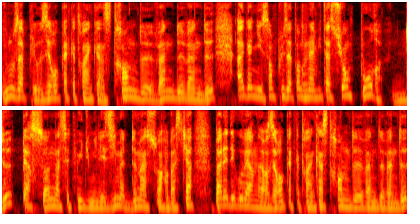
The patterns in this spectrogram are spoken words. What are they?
Vous nous appelez au 04 95 32 22 22 à gagner sans plus attendre une invitation pour deux personnes à cette nuit du millésime demain soir à Bastia, Palais des Gouverneurs 04 95 32 22 22.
